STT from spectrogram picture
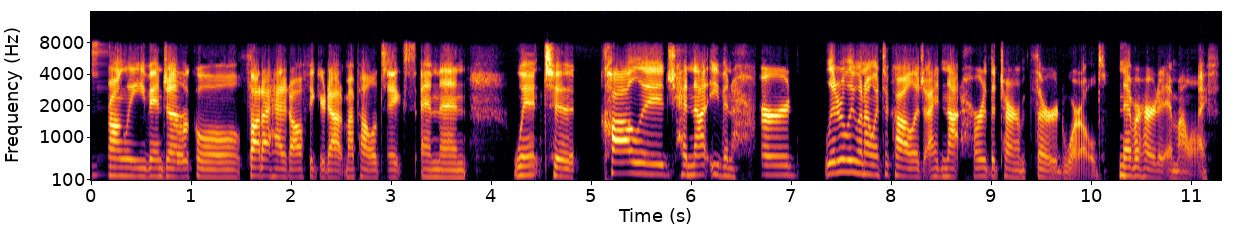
strongly evangelical, thought I had it all figured out in my politics, and then went to college, had not even heard literally when I went to college, I had not heard the term third world, never heard it in my life,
